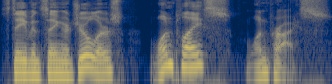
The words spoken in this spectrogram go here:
Steven Singer Jewelers, one place, one price.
